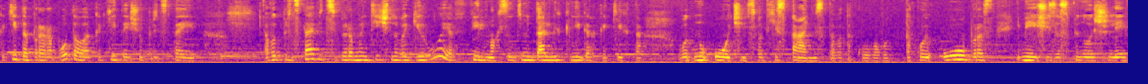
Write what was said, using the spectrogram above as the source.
какие-то проработала, какие-то еще предстоит. А вот представить себе романтичного героя в фильмах, сентиментальных книгах каких-то, вот, ну, очень сватхистанистого такого, вот такой образ, имеющий за спиной шлейф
